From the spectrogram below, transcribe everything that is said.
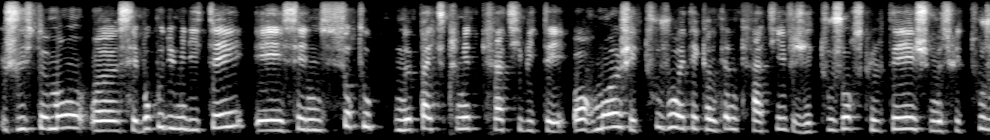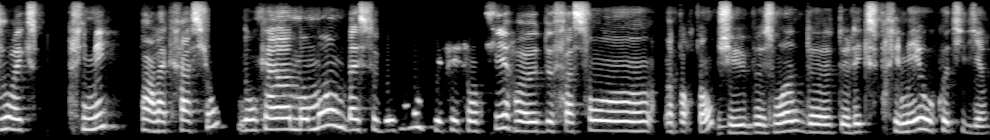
Justement, c'est beaucoup d'humilité et c'est surtout ne pas exprimer de créativité. Or, moi, j'ai toujours été quelqu'un de créatif, j'ai toujours sculpté, je me suis toujours exprimée par la création. Donc à un moment, ben, ce besoin s'est fait sentir euh, de façon importante. J'ai eu besoin de, de l'exprimer au quotidien.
